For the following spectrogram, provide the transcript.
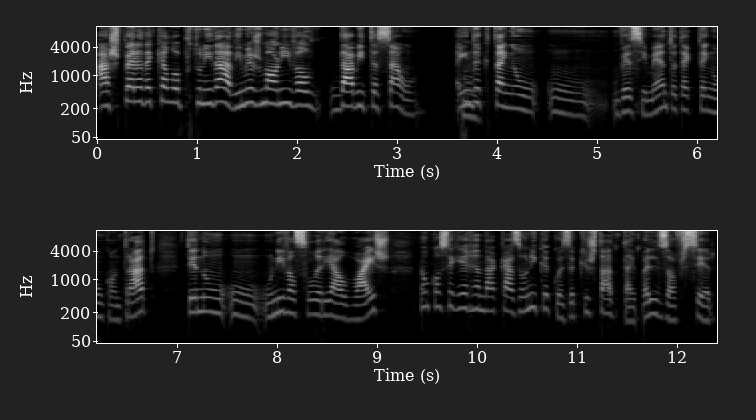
à espera daquela oportunidade e mesmo ao nível da habitação ainda hum. que tenham um, um, vencimento, até que tenham um contrato, tendo um, um, um, nível salarial baixo, não conseguem arrendar a casa. A única coisa que o Estado tem para lhes oferecer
